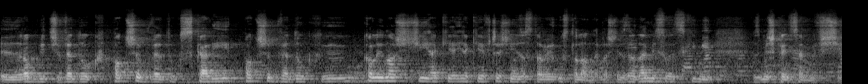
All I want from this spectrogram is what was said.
robić według potrzeb, według skali potrzeb, według kolejności, jakie, jakie wcześniej zostały ustalone, właśnie z radami sołeckimi, z mieszkańcami wsi.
